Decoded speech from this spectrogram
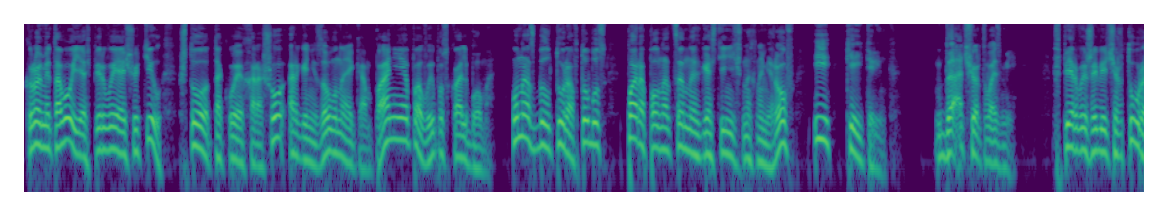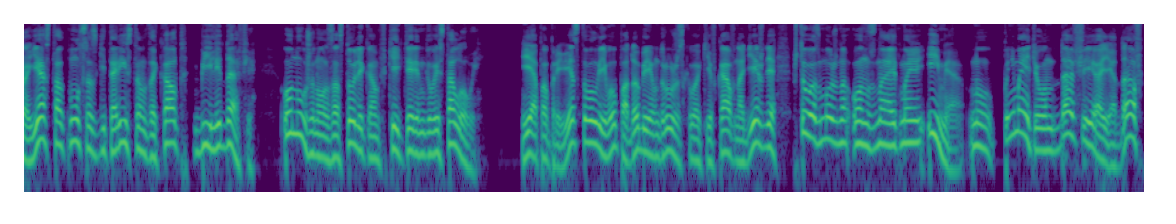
Кроме того, я впервые ощутил, что такое хорошо организованная кампания по выпуску альбома. У нас был тур-автобус, пара полноценных гостиничных номеров и кейтеринг. Да, черт возьми, в первый же вечер тура я столкнулся с гитаристом The Cult Билли Даффи. Он ужинал за столиком в кейтеринговой столовой. Я поприветствовал его подобием дружеского кивка в надежде, что, возможно, он знает мое имя. Ну, понимаете, он Даффи, а я Дафф,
